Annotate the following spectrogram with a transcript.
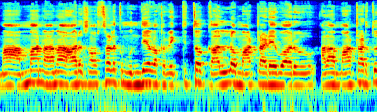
మా అమ్మ నాన్న ఆరు సంవత్సరాలకు ముందే ఒక వ్యక్తితో కాల్లో మాట్లాడేవారు. అలా మాట్లాడుతూ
